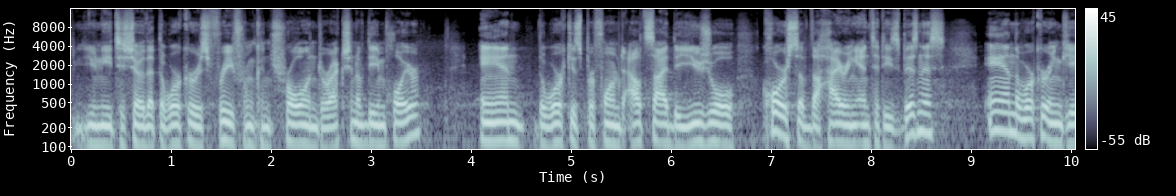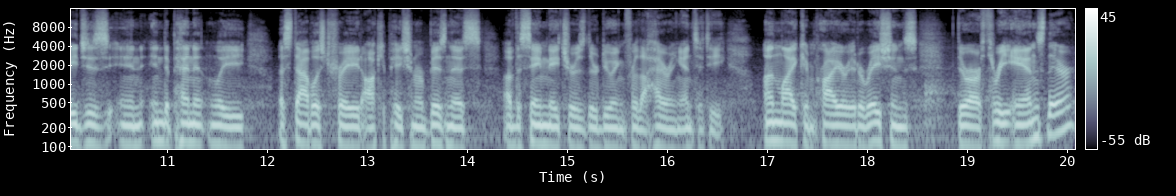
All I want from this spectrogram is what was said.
you need to show that the worker is free from control and direction of the employer and the work is performed outside the usual course of the hiring entity's business, and the worker engages in independently established trade, occupation, or business of the same nature as they're doing for the hiring entity. Unlike in prior iterations, there are three ands there.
